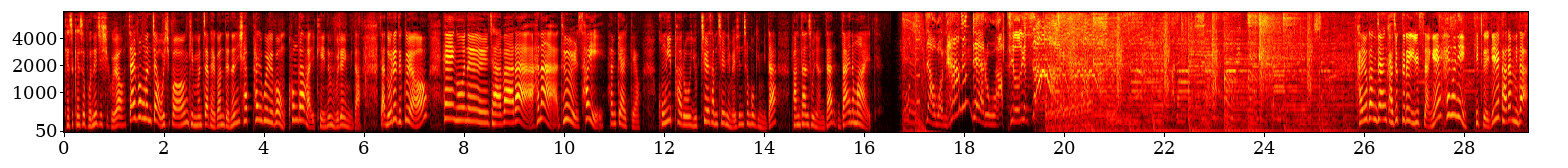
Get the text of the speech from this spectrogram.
계속해서 보내주시고요. 짧은 문자 50원, 긴 문자 100원 드는 샵8910, 콩과 마이케이는 무료입니다. 자, 노래 듣고요. 행운을 잡아라. 하나, 둘, 서희. 함께 할게요. 0285-6737님의 신청곡입니다. 방탄소년단, 다이너마이트. 가요광장 가족들의 일상에 행운이 깃들길 바랍니다.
